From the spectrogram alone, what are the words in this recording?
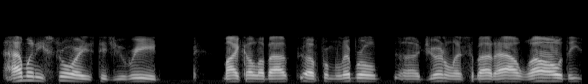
how many stories did you read, Michael, about uh, from liberal uh, journalists about how well these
